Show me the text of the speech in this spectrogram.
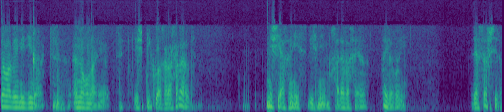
כלומר במדינות הנורמליות יש פיקוח על החלב. מי שיכניס בפנים חלב אחר, אוי ואבוי, זה הסוף שלו.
